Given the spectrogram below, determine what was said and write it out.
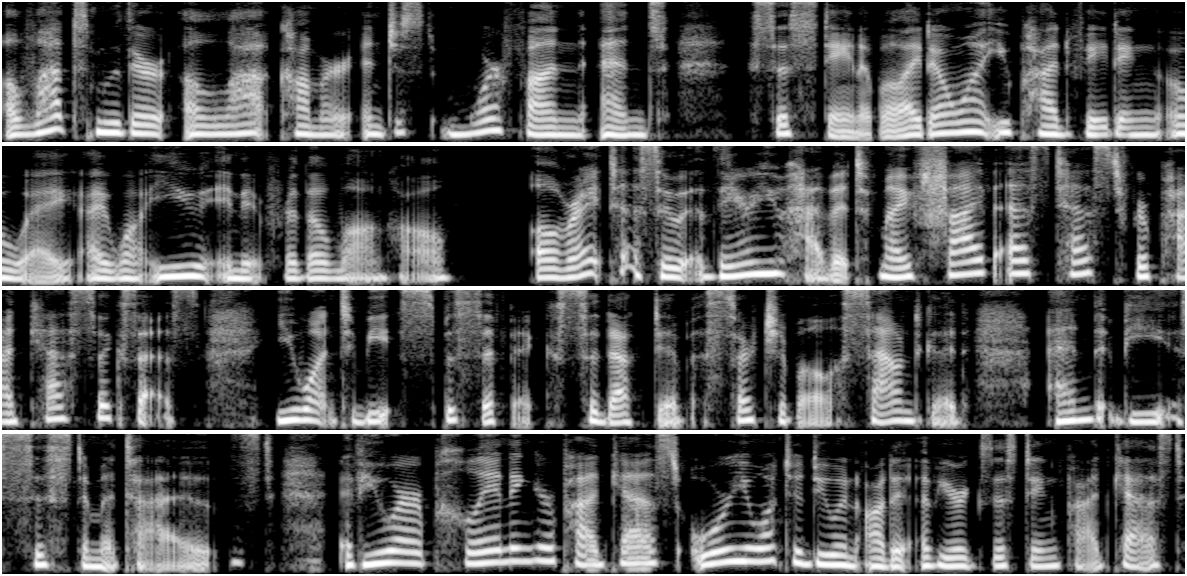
a lot smoother, a lot calmer, and just more fun and sustainable. I don't want you pod fading away. I want you in it for the long haul. All right, so there you have it, my 5S test for podcast success. You want to be specific, seductive, searchable, sound good, and be systematized. If you are planning your podcast or you want to do an audit of your existing podcast,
